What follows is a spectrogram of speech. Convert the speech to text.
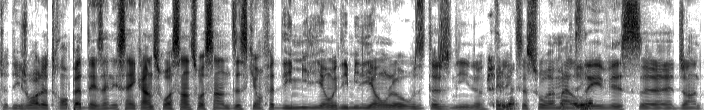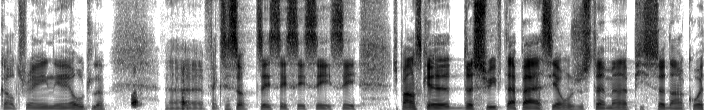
Tu as des joueurs de trompette des années 50, 60, 70 qui ont fait des millions et des millions là, aux États-Unis, que ce soit Miles Absolument. Davis, euh, John Coltrane et autres. Là. Ouais. Euh, Fait que c'est ça. Je pense que de suivre ta passion, justement, puis ça dans quoi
